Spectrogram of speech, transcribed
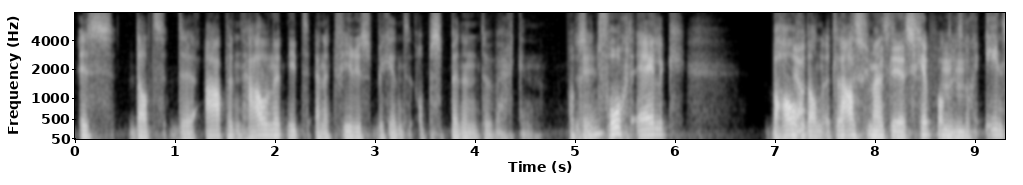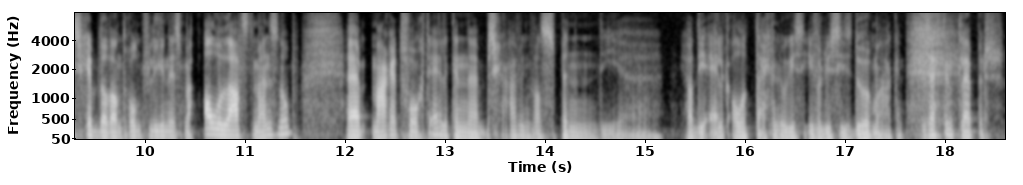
is dat de apen halen het niet en het virus begint op spinnen te werken. Dus het volgt eigenlijk, behalve Ja, dan het laatste gemuteerd. schip, want er is Mhm. nog één schip dat aan het rondvliegen is met alle laatste mensen op. Eh, maar het volgt eigenlijk een eh, beschaving van spinnen die, eh, ja, die eigenlijk alle technologische evoluties doormaken. Het is echt een klepper.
